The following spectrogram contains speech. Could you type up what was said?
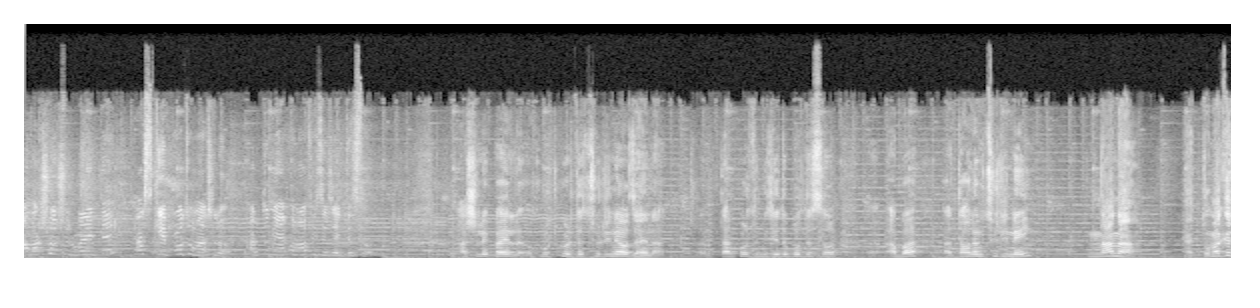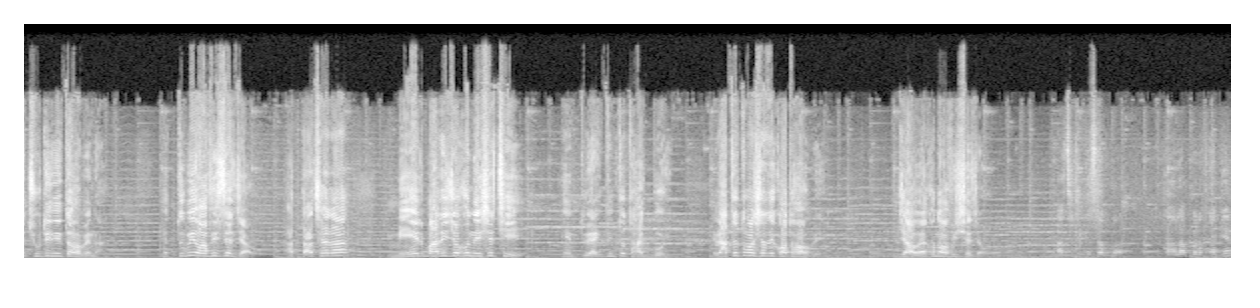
আমার শ্বশুর বাড়িতে আজকে প্রথম আসলো আর তুমি এখন অফিসে যাইতেছো। আসলে পাইল হুট করে তো ছুটি নেওয়া যায় না। তারপর তুমি যেহেতু বলতেছো আব্বা তাহলে আমি ছুটি নেই? না না হ্যাঁ, তোমাকে ছুটি নিতে হবে না। হ্যাঁ, তুমি অফিসে যাও। আর তাছাড়া মেয়ের বাড়ি যখন এসেছি হ্যাঁ, দু একদিন তো থাকবোই। রাতে তোমার সাথে কথা হবে। যাও এখন অফিসে যাও। আচ্ছা ঠিক আছে আব্বা। তাহলে আপনারা থাকেন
